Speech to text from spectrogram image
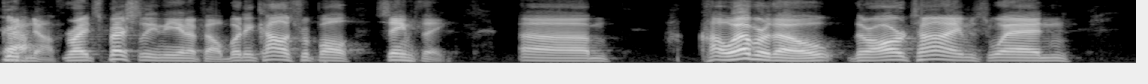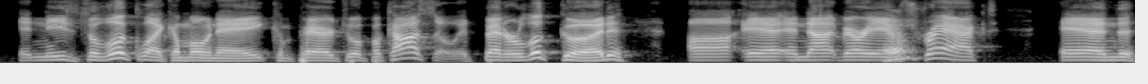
good yeah. enough, right? Especially in the NFL. But in college football, same thing. Um, however, though, there are times when it needs to look like a Monet compared to a Picasso. It better look good uh, and, and, not very yeah. abstract. And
